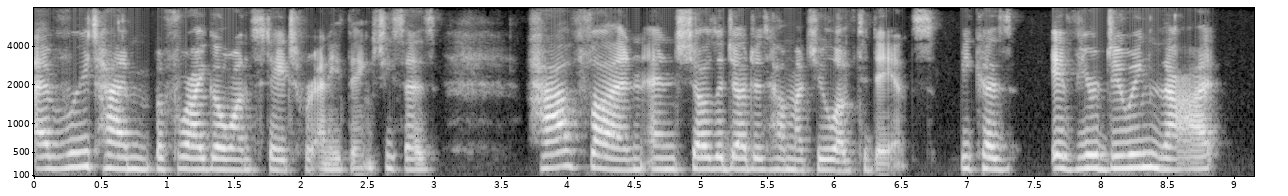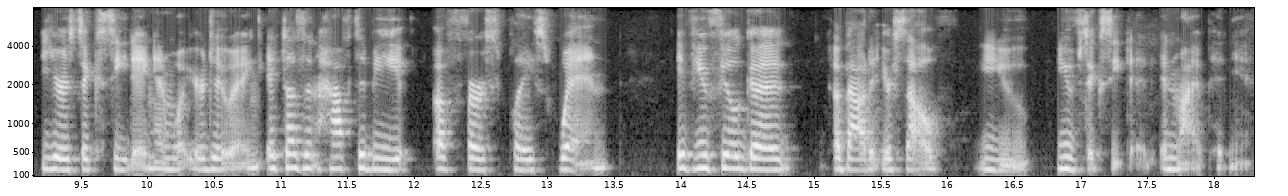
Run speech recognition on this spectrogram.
every time before I go on stage for anything, she says, "Have fun and show the judges how much you love to dance." Because if you're doing that, you're succeeding in what you're doing. It doesn't have to be a first place win. If you feel good about it yourself, you you've succeeded in my opinion.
